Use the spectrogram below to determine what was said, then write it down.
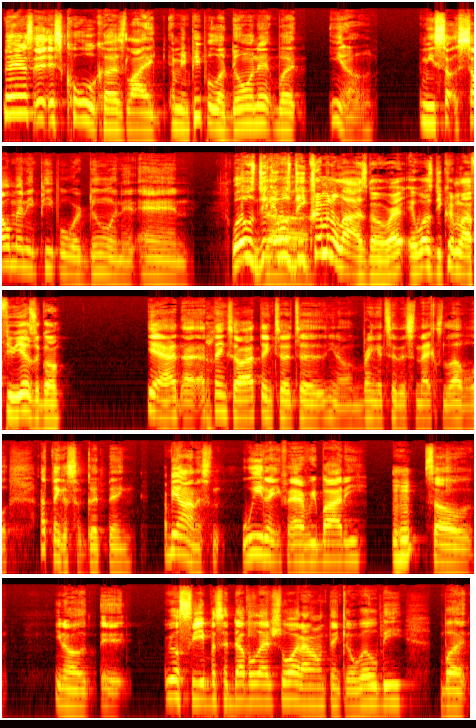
man, it's, it's cool because, like, I mean, people are doing it, but you know, I mean, so so many people were doing it, and Well, it was de- it was decriminalized though, right? It was decriminalized a few years ago. yeah, I- I, think so. I think to to you know bring it to this next level, I think it's a good thing. I'll be honest, weed ain't for everybody. Mm-hmm. So, you know, it, we'll see if it's a double edged sword. I don't think it will be, but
